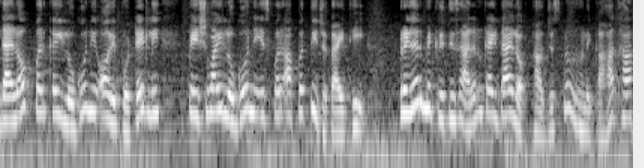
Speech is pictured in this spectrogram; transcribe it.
डायलॉग पर कई लोगों ने और रिपोर्टेडली पेशवाई लोगों ने इस पर आपत्ति जताई थी। ट्रेलर में कृति सैनन का एक डायलॉग था, जिसमें उन्होंने कहा था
